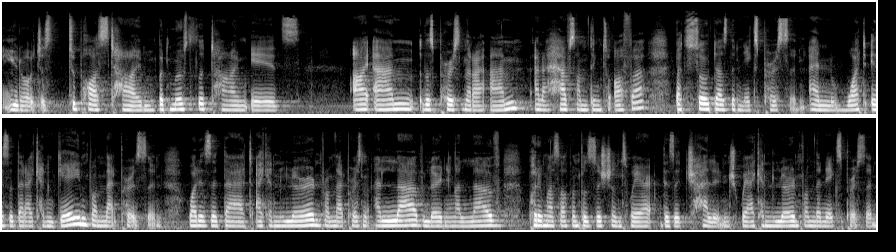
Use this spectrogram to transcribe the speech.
you know, just to pass time. But most of the time, it's I am this person that I am and I have something to offer, but so does the next person. And what is it that I can gain from that person? What is it that I can learn from that person? I love learning. I love putting myself in positions where there's a challenge, where I can learn from the next person.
